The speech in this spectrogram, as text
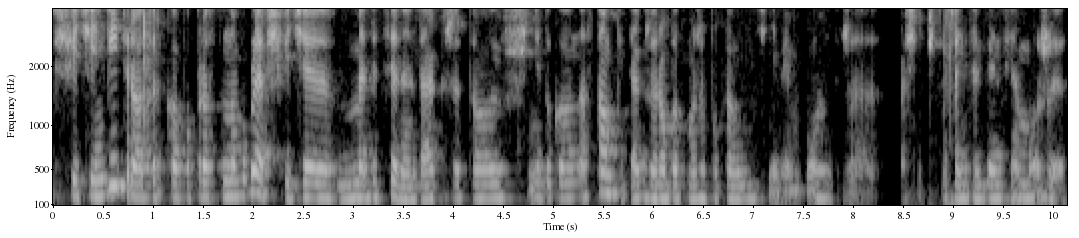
w świecie in vitro, tylko po prostu no w ogóle w świecie medycyny, tak? Że to już niedługo nastąpi, tak? Że robot może popełnić, nie wiem, błąd, że właśnie sztuczna inteligencja może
